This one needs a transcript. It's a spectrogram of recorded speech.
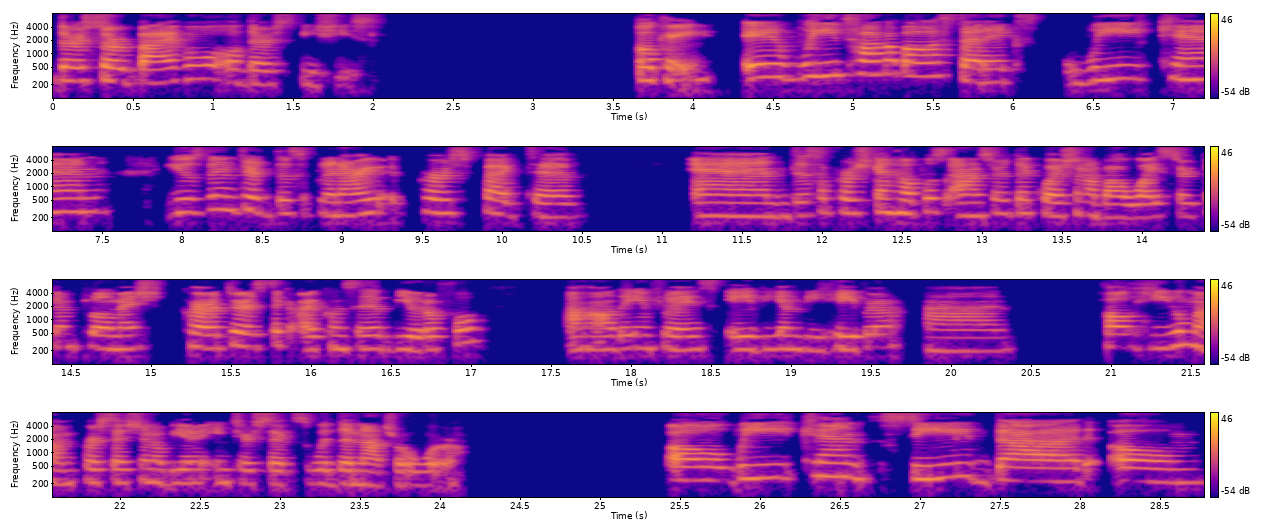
their survival of their species. Okay, if we talk about aesthetics, we can use the interdisciplinary perspective, and this approach can help us answer the question about why certain plumage characteristics are considered beautiful and how they influence avian behavior and how human perception of beauty intersects with the natural world. Uh, we can see that um,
